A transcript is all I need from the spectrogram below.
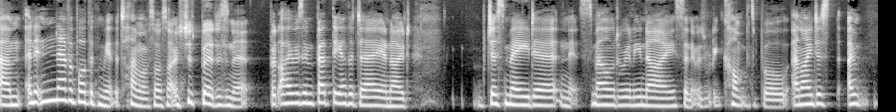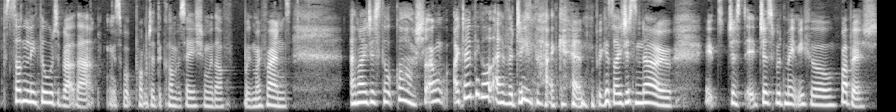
Um, and it never bothered me at the time. I was, I was like, it's just bed, isn't it? But I was in bed the other day and I'd just made it and it smelled really nice and it was really comfortable. And i just i suddenly thought about that. It's what prompted the conversation with our with my friends. And i just thought gosh I, I don't think i'll ever do that again because i just know it's just it just would make me feel rubbish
